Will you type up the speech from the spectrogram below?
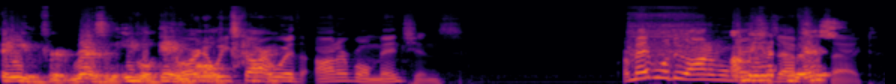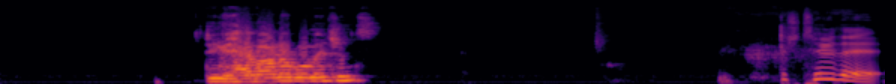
favorite Resident Evil game? or do we start time? with honorable mentions? Or maybe we'll do honorable I mean, mentions I after the fact. Do you have honorable mentions? There's two that,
